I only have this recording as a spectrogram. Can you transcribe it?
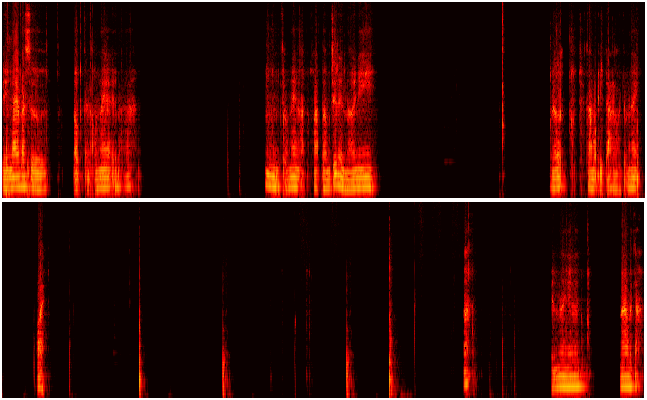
Đến nay và sửa đọc cái đoạn này đấy bà ừ, chỗ này là hoạt động trước để nói nè. Nữa chúng ta một ít đã rồi chỗ này rồi à đến này nào vậy ta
